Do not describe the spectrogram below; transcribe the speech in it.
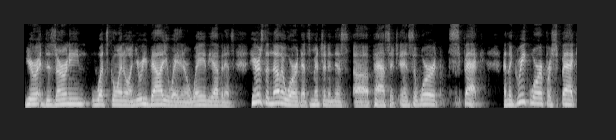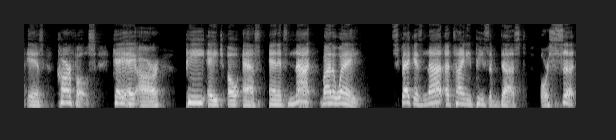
You're discerning what's going on. You're evaluating or weighing the evidence. Here's another word that's mentioned in this uh, passage, and it's the word speck. And the Greek word for speck is karphos, K A R P H O S. And it's not, by the way, speck is not a tiny piece of dust or soot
